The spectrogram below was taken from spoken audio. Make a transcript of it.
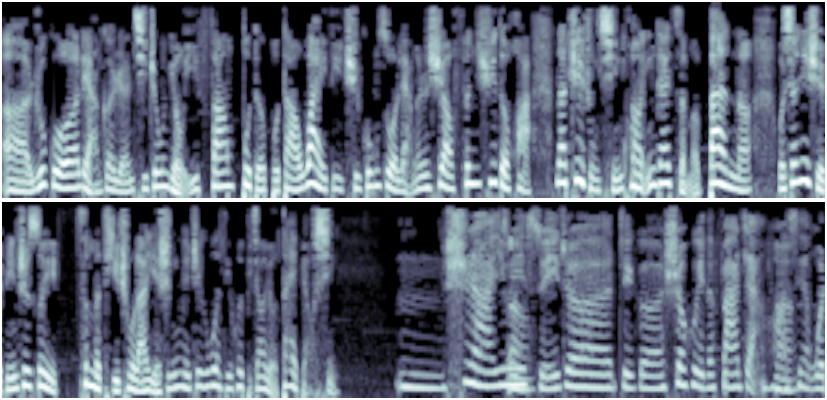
呃，如果两个人其中有一方不得不到外地去工作，两个人需要分居的话，那这种情况应该怎么办呢？我相信雪萍之所以这么提出来，也是因为这个问题会比较有代表性。嗯，是啊，因为随着这个社会的发展哈，现在我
